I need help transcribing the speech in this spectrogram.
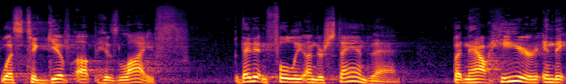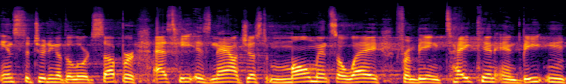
was to give up his life, but they didn't fully understand that. But now, here in the instituting of the Lord's Supper, as he is now just moments away from being taken and beaten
